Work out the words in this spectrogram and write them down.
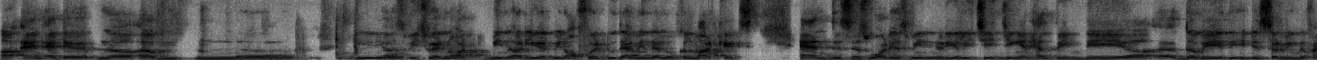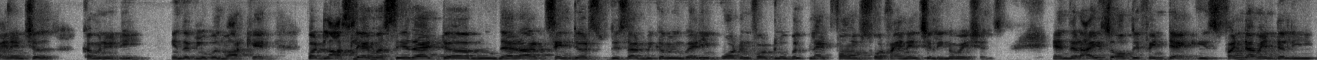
Uh, and at uh, um, uh, areas which were not been earlier been offered to them in their local markets and this is what has been really changing and helping the uh, uh, the way it is serving the financial community in the global market but lastly, I must say that um, there are centers, these are becoming very important for global platforms for financial innovations. And the rise of the fintech is fundamentally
